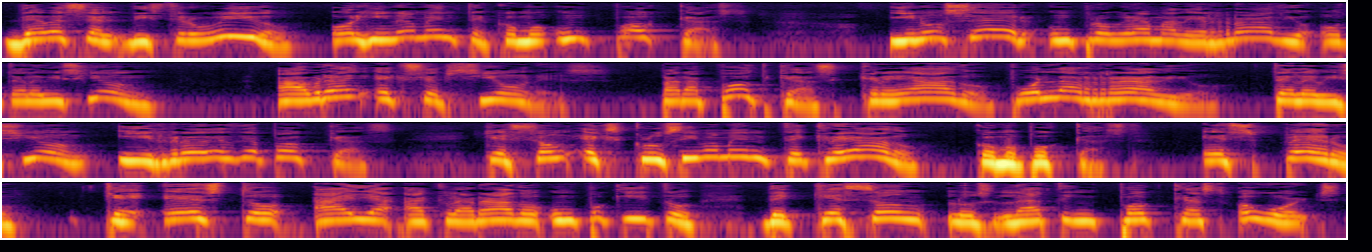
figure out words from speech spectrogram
debe ser distribuido originalmente como un podcast y no ser un programa de radio o televisión. Habrán excepciones para podcast creado por la radio, televisión y redes de podcast que son exclusivamente creados como podcast. Espero que esto haya aclarado un poquito de qué son los Latin Podcast Awards.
